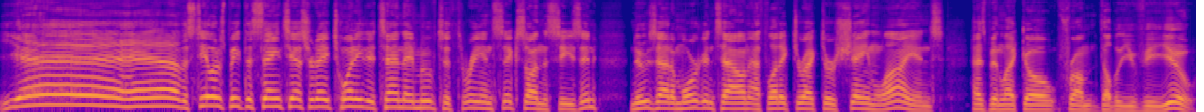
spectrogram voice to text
Yeah, the Steelers beat the Saints yesterday 20 to 10. They moved to 3 and 6 on the season. News out of Morgantown, athletic director Shane Lyons has been let go from WVU.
